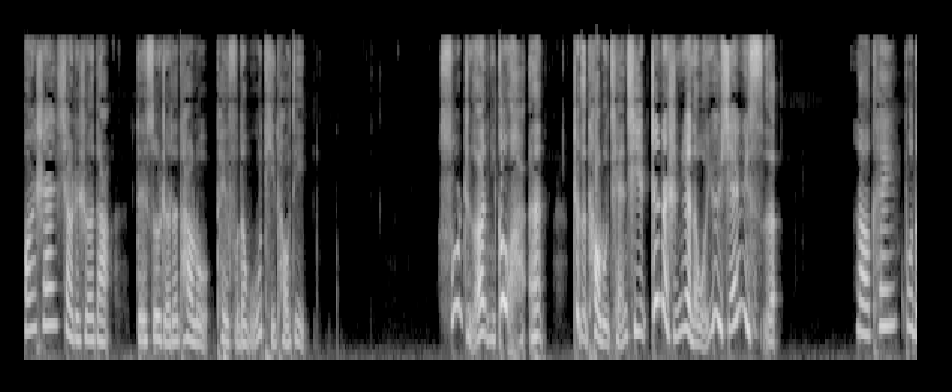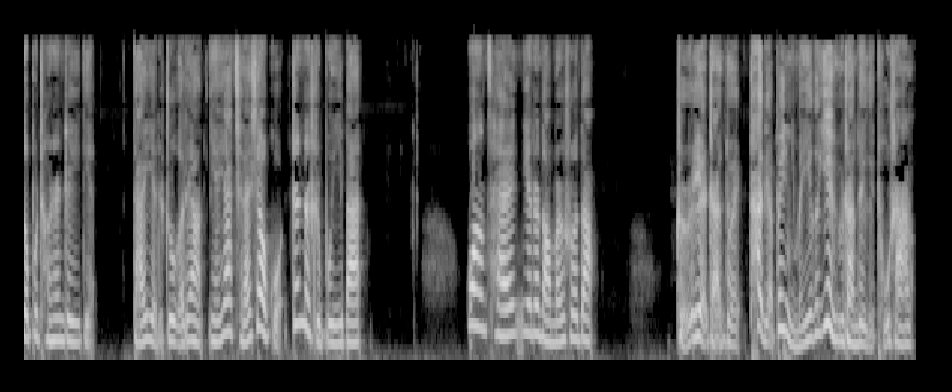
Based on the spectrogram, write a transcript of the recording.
黄山笑着说道。对苏哲的套路佩服的五体投地。苏哲，你够狠！这个套路前期真的是虐得我欲仙欲死。老 K 不得不承认这一点，打野的诸葛亮碾压起来效果真的是不一般。旺财捏着脑门说道：“职业战队差点被你们一个业余战队给屠杀了，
